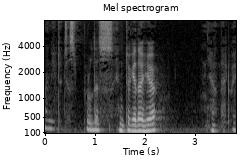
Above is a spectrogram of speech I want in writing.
I need to just pull this in together here. Yeah, that way.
